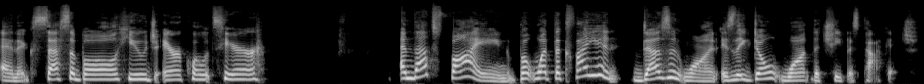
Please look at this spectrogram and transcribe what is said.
and accessible, huge air quotes here. And that's fine. But what the client doesn't want is they don't want the cheapest package.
